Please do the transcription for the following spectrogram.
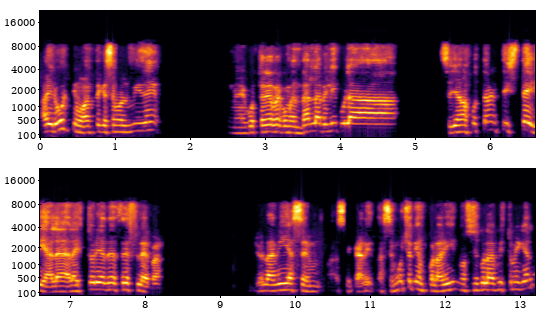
Ah, y lo último, antes que se me olvide, me gustaría recomendar la película, se llama justamente Histeria, la, la historia de Def Leppard. Yo la vi hace, hace, hace mucho tiempo, la vi, no sé si tú la has visto, Miguel.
